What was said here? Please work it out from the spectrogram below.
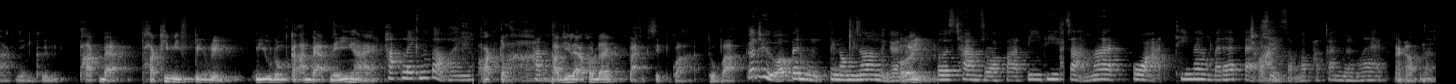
มากยิ่งขึ้น พรรคแบบพรรคที่มี spirit มีอุดมการณ์แบบนี้ไงพักเล็กหรือเปล่าคะอย่างนี้พรรคกลางพรรคคราวที่แล้วเขาได้ 80 กว่า ถูกปะก็ถือว่าเป็นเป็นนอมินาเหมือนกันเฮ้ย first time สำหรับปาร์ตี้ที่สามารถกวาดที่นั่งไปได้แปดใช่สิบสำหรับพรรคการเมืองแรกนะครับนะ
